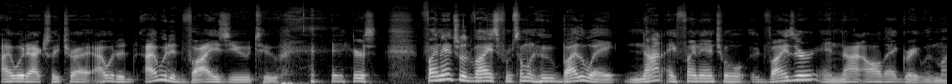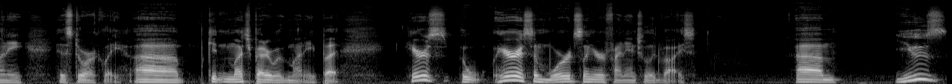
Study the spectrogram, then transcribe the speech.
I would actually try. I would. I would advise you to. here's financial advice from someone who, by the way, not a financial advisor and not all that great with money historically. Uh, getting much better with money, but here's the. Here is some WordSlinger financial advice. Um, use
